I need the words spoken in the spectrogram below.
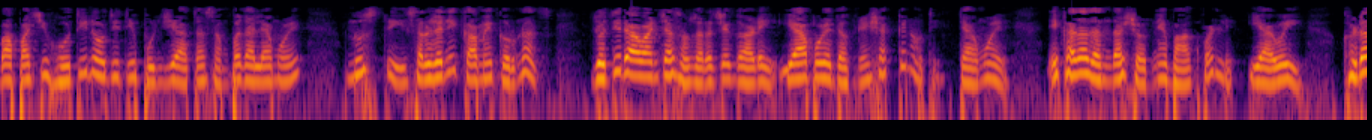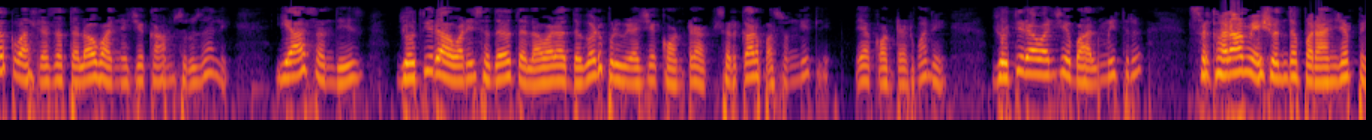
बापाची होती नव्हती ती पुंजी आता संपत आल्यामुळे नुसती सार्वजनिक कामे करूनच ज्योतिरावांच्या संसाराचे गाडे यापुढे दखणे शक्य नव्हते. त्यामुळे एखादा धंदा शोधणे भाग पडले. यावेळी खडक वाचल्याचा तलाव बांधण्याचे काम सुरू झाले. या संधीस ज्योतिरावांनी सदर तलावाला दगड पुरविण्याचे कॉन्ट्रॅक्ट सरकारपासून घेतले. या कॉन्ट्रॅक्टमध्ये ज्योतिरावांचे बालमित्र सखाराम यशवंत परांजपे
